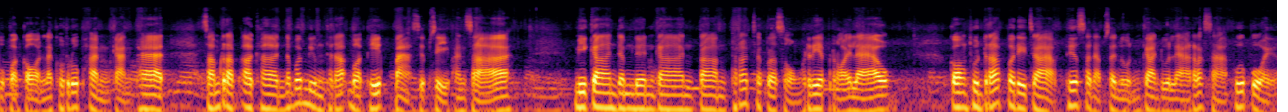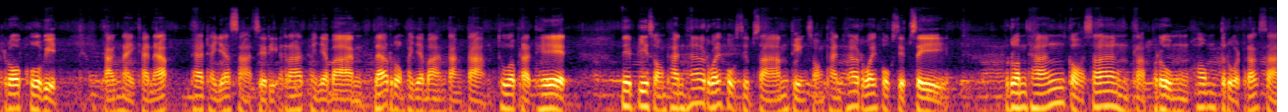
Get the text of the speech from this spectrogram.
อุปกรณ์และครุภัณฑ์การแพทย์สำหรับอาคารนวมินทรบพิตร 84 พรรษา มีการดำเนินการตามพระราชประสงค์เรียบร้อยแล้ว กองทุนรับบริจาคเพื่อสนับสนุนการดูแลรักษาผู้ป่วยโรคโควิด ทั้งในคณะแพทยศาสตร์ศิริราชพยาบาล และโรงพยาบาลต่างๆ ทั่วประเทศ ในปี 2563 ถึง 2564 รวมทั้งก่อสร้างปรับปรุงห้องตรวจรักษา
